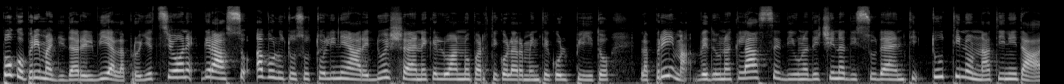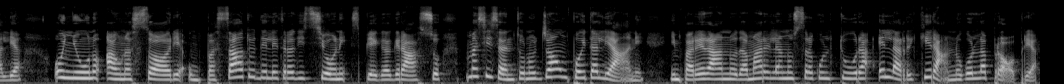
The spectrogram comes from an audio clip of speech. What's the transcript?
Poco prima di dare il via alla proiezione, Grasso ha voluto sottolineare due scene che lo hanno particolarmente colpito. La prima vede una classe di una decina di studenti, tutti non nati in Italia. Ognuno ha una storia, un passato e delle tradizioni, spiega Grasso, ma si sentono già un po' italiani. Impareranno ad amare la nostra cultura e l'arricchiranno con la propria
